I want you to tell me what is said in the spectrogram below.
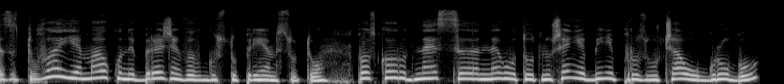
Затова и е малко небрежен в гостоприемството. По-скоро днес неговото отношение би ни прозвучало грубо,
